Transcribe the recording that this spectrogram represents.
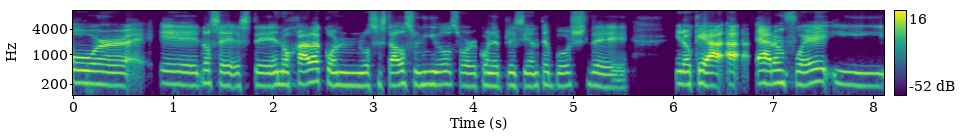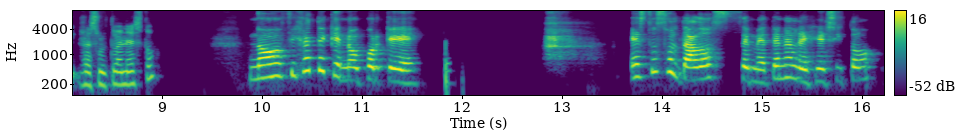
o, eh, no sé, este, enojada con los Estados Unidos o con el presidente Bush de, you know, que Adam fue y resultó en esto? No, fíjate que no, porque estos soldados se meten al ejército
